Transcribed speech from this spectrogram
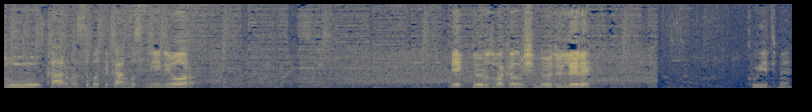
Doğu karması Batı karmasını yeniyor. Bekliyoruz bakalım şimdi ödülleri. Quit mi?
